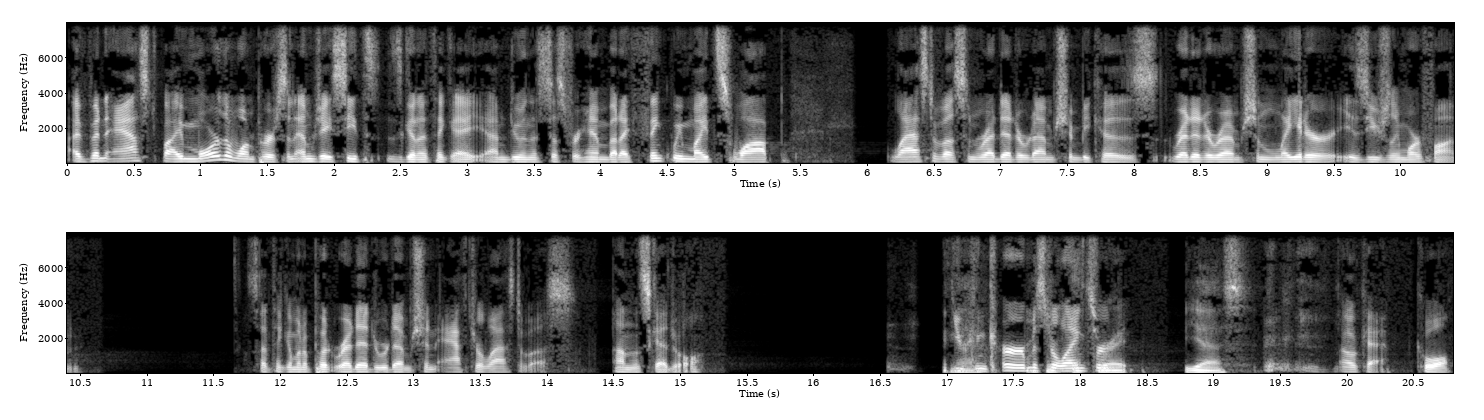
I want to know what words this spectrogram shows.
I've been asked by more than one person. MJ Seath is going to think I, I'm doing this just for him, but I think we might swap Last of Us and Red Dead Redemption because Red Dead Redemption later is usually more fun. So I think I'm going to put Red Dead Redemption after Last of Us on the schedule. You Yeah, concur, I Mr. Langford? right. Yes. Okay, cool.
